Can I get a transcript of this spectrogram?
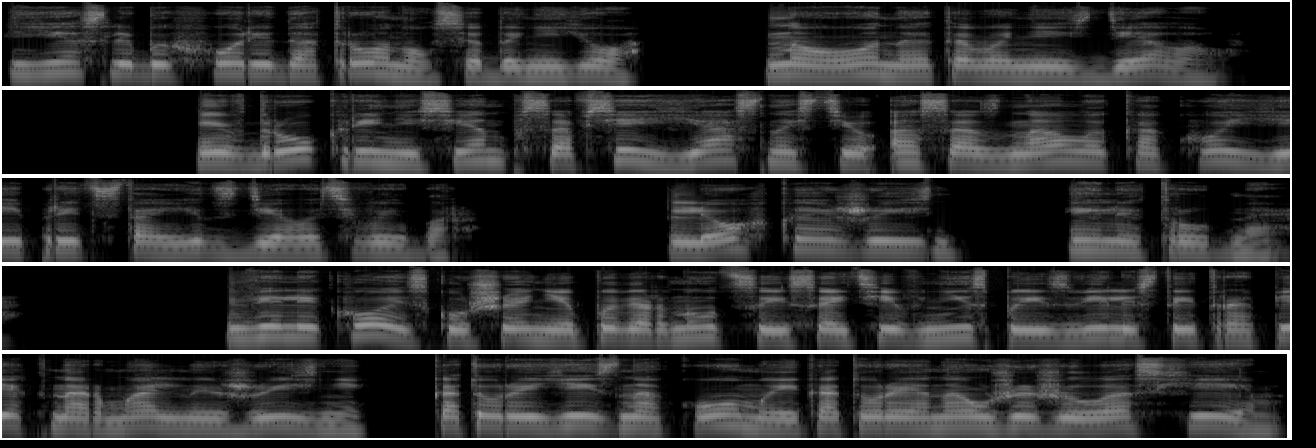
Если бы Хори дотронулся до нее, но он этого не сделал. И вдруг Ренесенп со всей ясностью осознала, какой ей предстоит сделать выбор. Легкая жизнь или трудная. Велико искушение повернуться и сойти вниз по извилистой тропе к нормальной жизни, которая ей знакома и которой она уже жила с Хеем.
